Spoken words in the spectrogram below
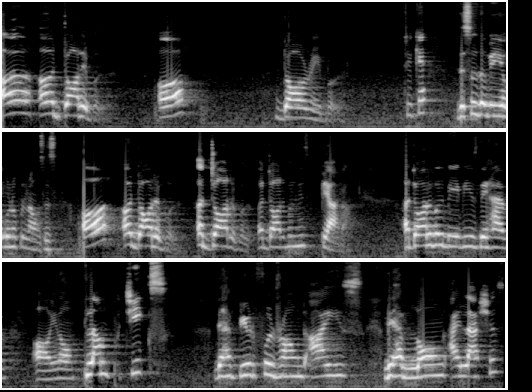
Adorable. Adorable. ठीक है this is the way you're going to pronounce this adorable adorable adorable means प्यारा adorable babies they have uh, you know plump cheeks they have beautiful round eyes they have long eyelashes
